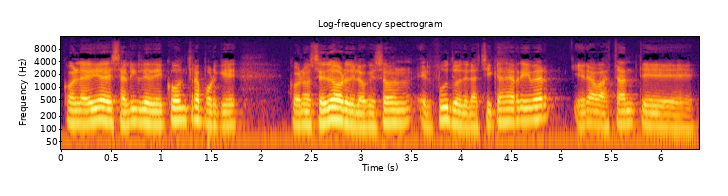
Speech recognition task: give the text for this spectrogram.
con la idea de salirle de contra porque conocedor de lo que son el fútbol de las chicas de River, era bastante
